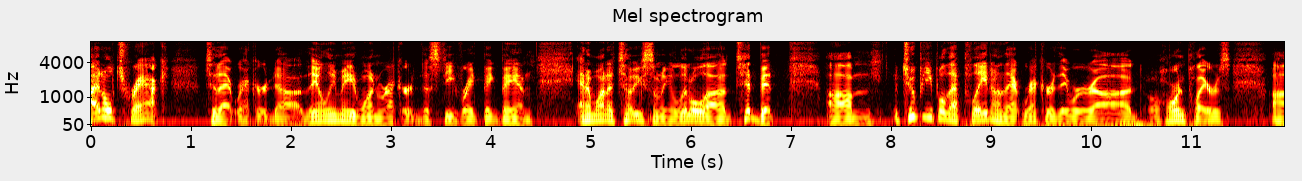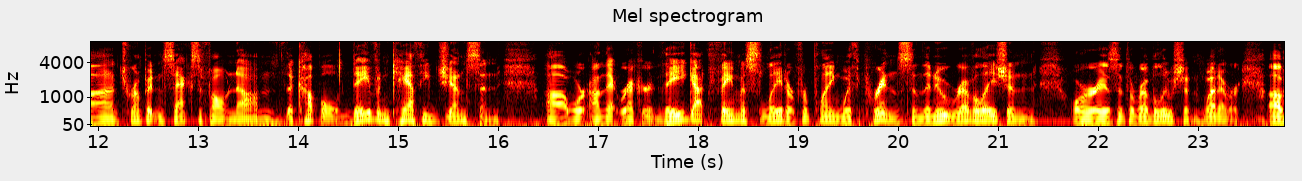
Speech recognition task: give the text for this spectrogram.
title track to that record. Uh, they only made one record, the Steve Wright Big Band. And I want to tell you something, a little uh, tidbit. Um, two people that played on that record, they were uh, horn players, uh, trumpet and saxophone. Um, the couple, Dave and Kathy Jensen, uh, were on that record. They got famous later for playing with Prince in the new Revelation, or is it the Revolution? Whatever. Um,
